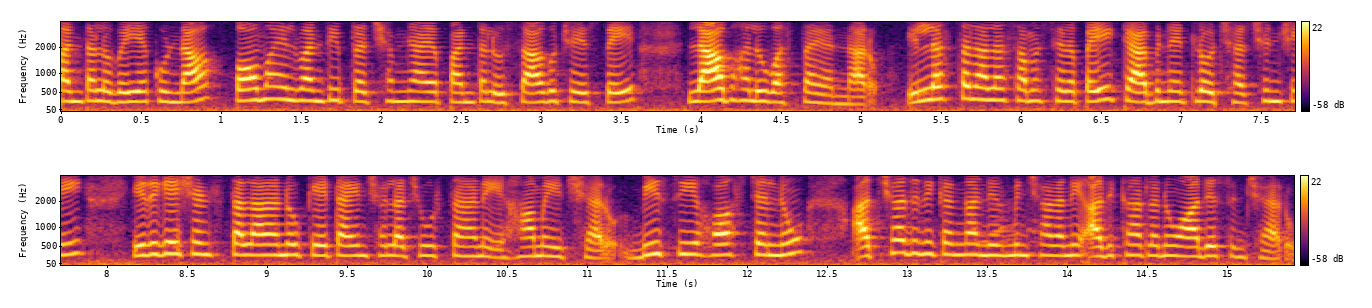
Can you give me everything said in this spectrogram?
పంటలు వేయకుండా పామాయిల్ వంటి ప్రత్యామ్నాయ పంటలు సాగు చేస్తే లాభాలు వస్తాయన్నారు. ఇళ్ళ స్థలాల సమస్యలపై కేబినెట్లో చర్చించి ఇరిగేషన్ స్థలాలను కేటాయించేలా చూస్తానని హామీ ఇచ్చారు. బీసీ హాస్టల్ను అత్యాధునికంగా నిర్మించాలని అధికారులను ఆదేశించారు.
